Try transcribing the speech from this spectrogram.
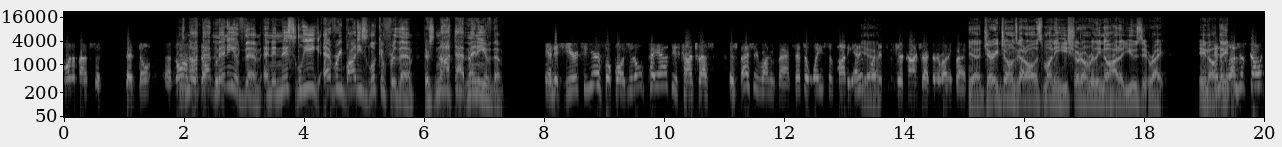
quarterbacks that that don't uh, There's not that many of them. And in this league, everybody's looking for them. There's not that many of them. and it's year to year football. You don't pay out these contracts, especially running backs. That's a waste of money. Any Yeah. more than two year contract on a running back. Yeah, Jerry Jones got all this money. He sure don't really know how to use it right. You know, and they he loves his coach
